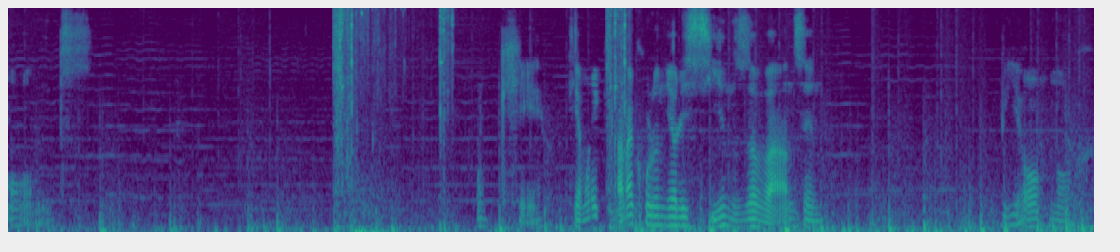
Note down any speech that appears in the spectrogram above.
und... Okay, die Amerikaner kolonialisieren, das ist ein Wahnsinn. Wie auch noch.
